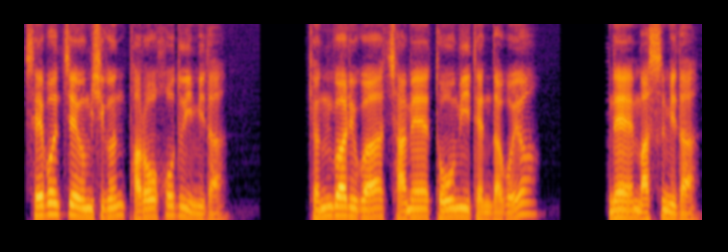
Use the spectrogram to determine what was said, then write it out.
세 번째 음식은 바로 호두입니다. 견과류가 잠에 도움이 된다고요? 네, 맞습니다.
